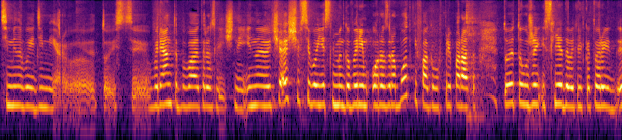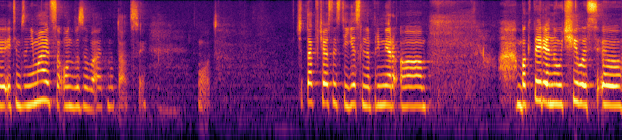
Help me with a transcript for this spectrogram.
тиминовые димеры. Э, То есть э, варианты бывают различные. И чаще всего, если мы говорим о разработке фаговых препаратов, то это уже исследователь, который э, этим занимается, он вызывает мутации. Вот. Так, в частности, если, например, э, бактерия научилась э,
